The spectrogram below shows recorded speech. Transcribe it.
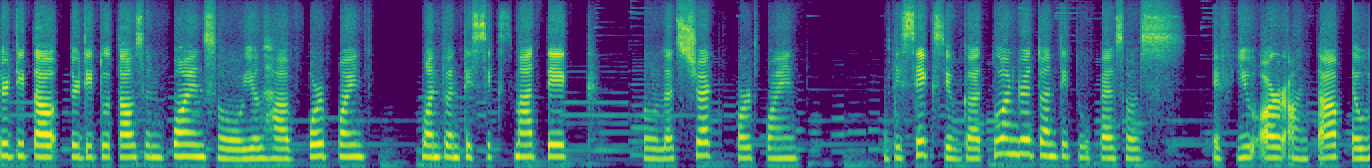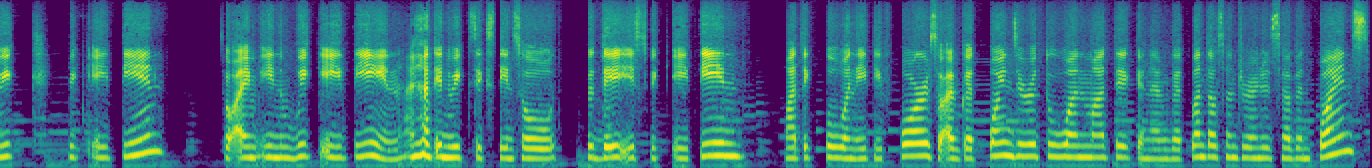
30, 32,000 points. So you'll have 4.126 Matic. So let's check 4.26. you've got 222 pesos if you are on top. The week, week 18. So I'm in week 18. I'm not in week 16. So today is week 18. Matic pool 184. So I've got 0.021 Matic and I've got 1,307 points.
